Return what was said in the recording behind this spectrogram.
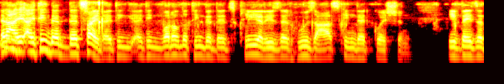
and I, I think that that's right i think i think one of the things that that's clear is that who's asking that question if there's a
